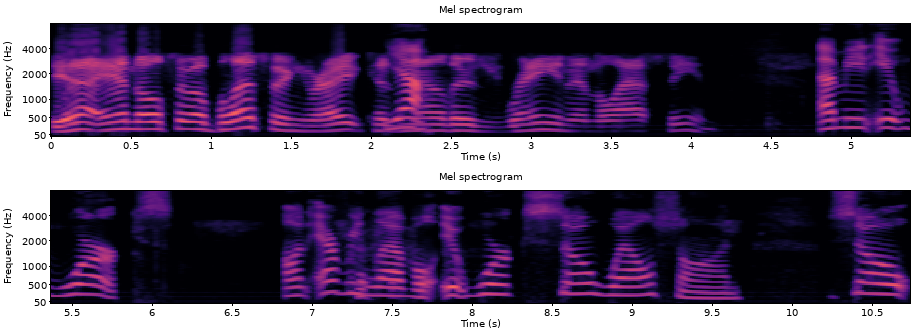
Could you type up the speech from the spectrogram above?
Yeah, and also a blessing, right? Because yeah. now there's rain in the last scene. I mean, it works on every level. it works so well, Sean. So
